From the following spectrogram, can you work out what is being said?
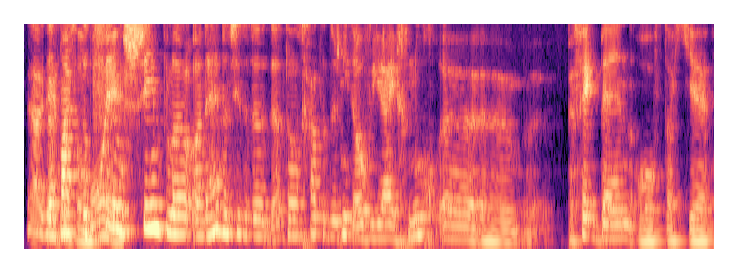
Ja, Dat maakt het ook veel is. simpeler. Hè? Dan, zitten er, dan gaat het dus niet over jij genoeg eh, eh, perfect bent of dat je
